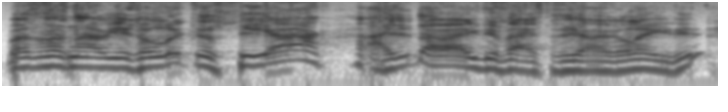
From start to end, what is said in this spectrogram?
Wat was nou je gelukkigste jaar? Hij is nou 51 jaar geleden.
